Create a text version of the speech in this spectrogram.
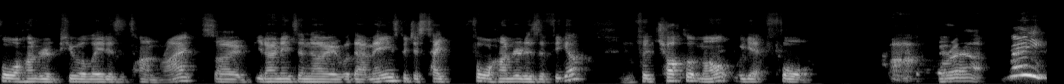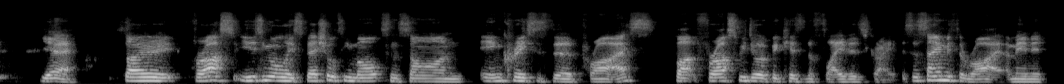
400 pure liters a ton, right? So you don't need to know what that means, but just take 400 as a figure. Mhm. For chocolate malt, we get four. Right. Me? Yeah. So for us, using all these specialty malts and so on increases the price. But for us, we do it because the flavor is great. It's the same with the rye. I mean, it,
